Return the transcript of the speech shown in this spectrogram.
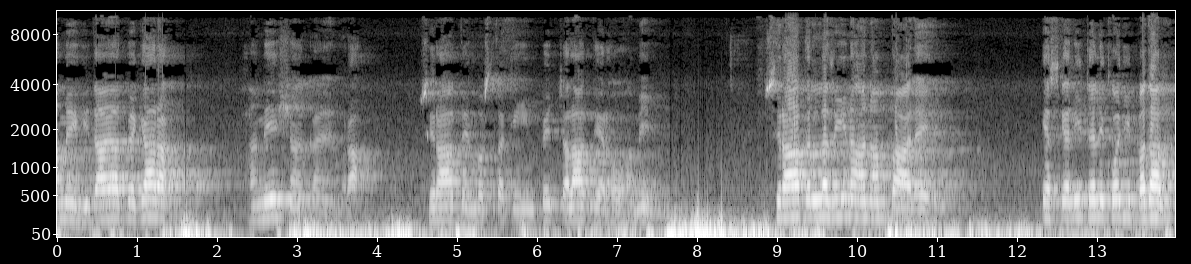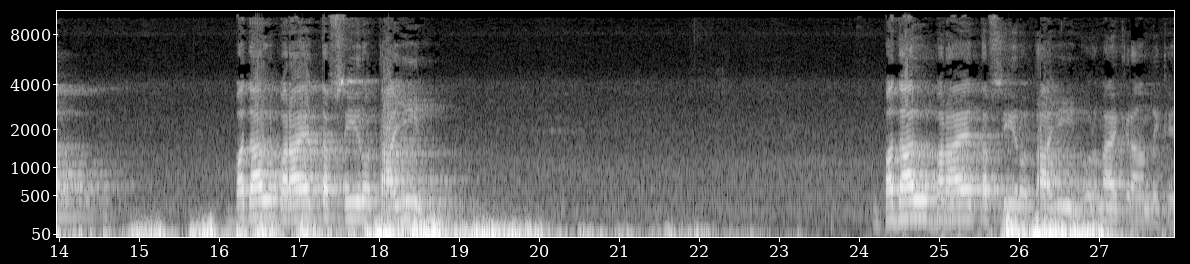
ہمیں ہدایت پہ کیا رکھ؟ ہمیشہ قائم رہ سرات مستقیم پہ چلاتے رہو ہمیں۔ سرات الزین انمتا علیہ اس کے نیچے لکھو جی بدل۔ بدل برائے تفسیر و تعین بدل برائے تفسیر و تعین علماء کرام لکھیں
